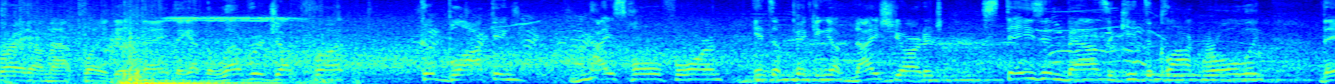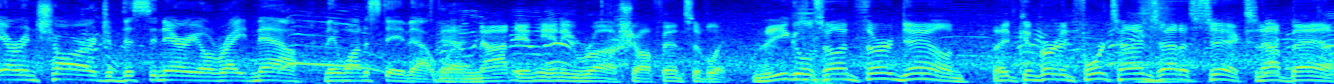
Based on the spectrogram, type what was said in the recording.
right on that play, didn't they? They got the leverage up front, good blocking, nice hole for him, ends up picking up nice yardage, stays in bounds to keep the clock rolling. They are in charge of this scenario right now. They want to stay that way. And not in any rush offensively. The Eagles on third down. They've converted four times out of six. Not bad.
